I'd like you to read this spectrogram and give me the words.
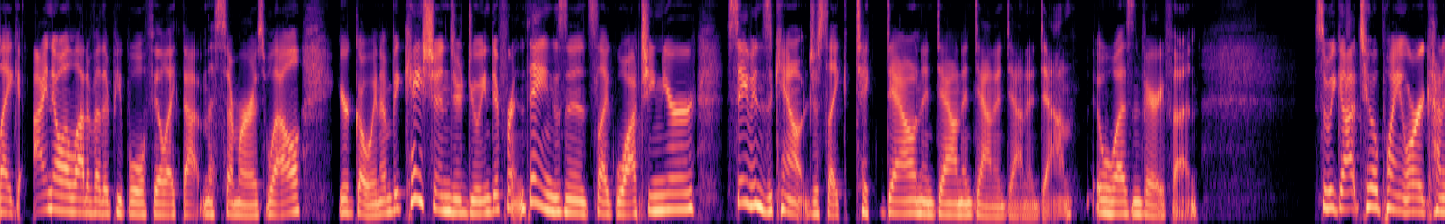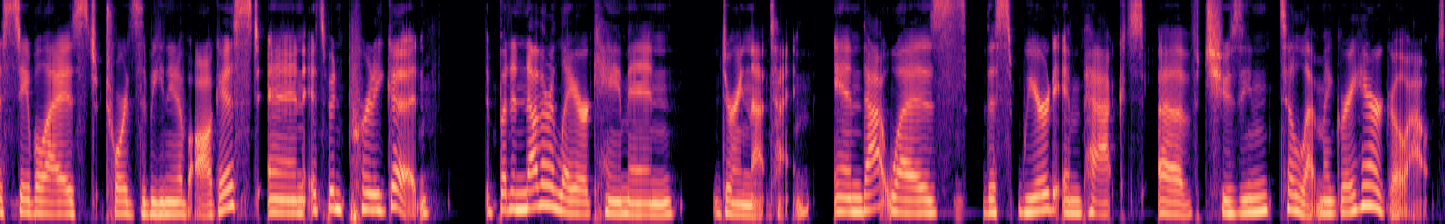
Like, I know a lot of other people will feel like that in the summer as well. You're going on vacations, you're doing different things, and it's like watching your savings account just like tick down and down and down and down and down. It wasn't very fun. So we got to a point where it kind of stabilized towards the beginning of August, and it's been pretty good. But another layer came in during that time. And that was this weird impact of choosing to let my gray hair go out.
